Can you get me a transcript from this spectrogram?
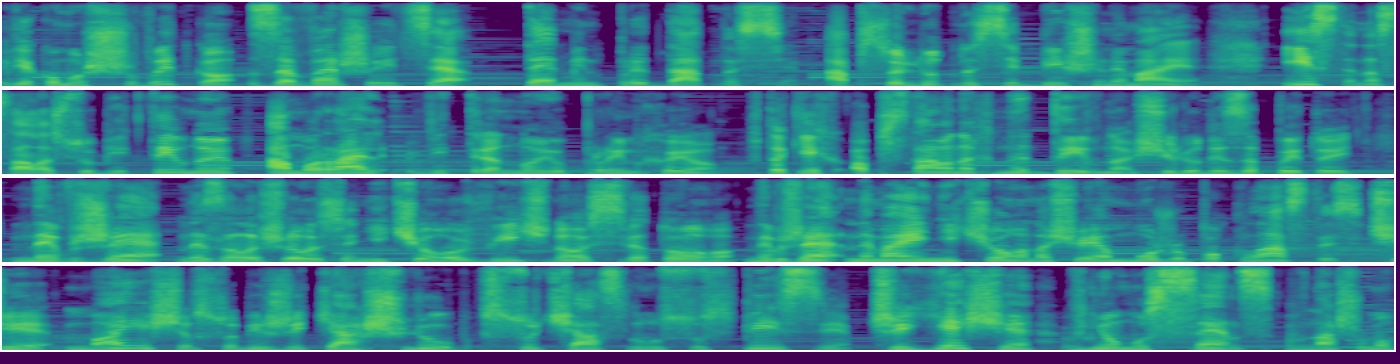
в якому швидко завершується термін придатності. Абсолютності більше немає. Істина стала суб'єктивною, а мораль вітряною примхою. В таких обставинах не дивно, що люди запитують: невже не залишилося нічого вічного, святого? Невже немає нічого, на що я можу покластись? Чи має ще в собі життя шлюб в сучасному суспільстві? Чи є ще в ньому сенс в нашому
